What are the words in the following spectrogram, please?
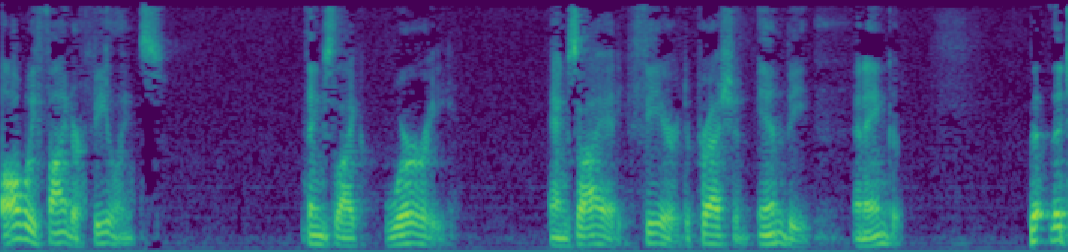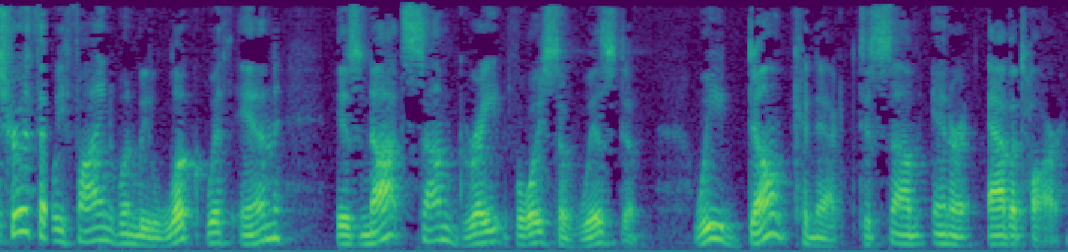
All we find are feelings. Things like worry, anxiety, fear, depression, envy, and anger. The, the truth that we find when we look within is not some great voice of wisdom. We don't connect to some inner avatar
